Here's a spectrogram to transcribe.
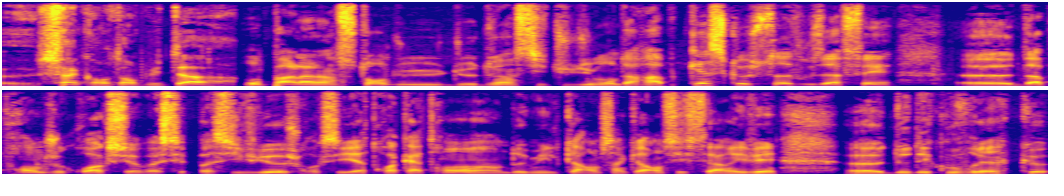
euh, 50 ans plus tard. On parle à l'instant du, de, de l'Institut du monde arabe. Qu'est-ce que ça vous a fait euh, d'apprendre, je crois que c'est bah, c'est pas si vieux, je crois que c'est il y a 3-4 ans, hein, 2045-46 c'est arrivé, euh, de découvrir que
